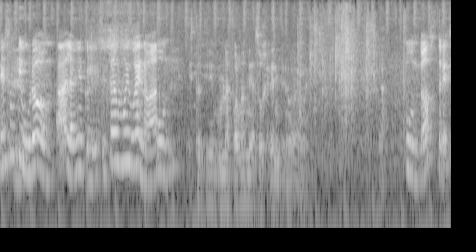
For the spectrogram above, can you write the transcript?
Es un tiburón. Ah, la miércoles. Está muy bueno, ¿ah? Un... Esto tiene unas formas medio sugerentes, ¿no? Ya. Un, dos, tres.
